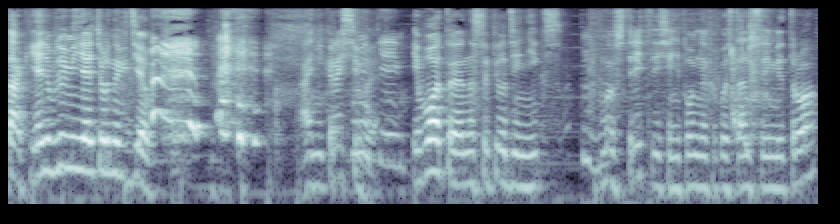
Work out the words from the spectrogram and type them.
Так, я люблю миниатюрных девушек. Они красивые. И вот э, наступил день X. Мы встретились, я не помню, на какой станции метро.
